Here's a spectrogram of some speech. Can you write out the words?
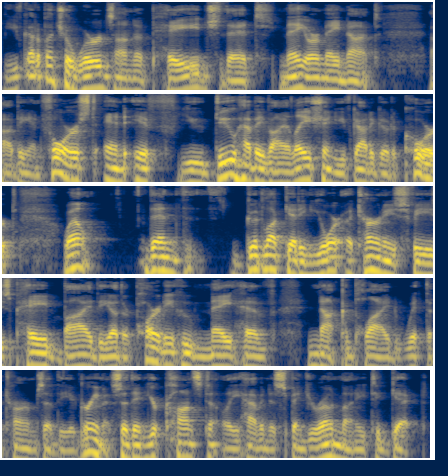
you've got a bunch of words on a page that may or may not uh, be enforced. And if you do have a violation, you've got to go to court. Well, then th- good luck getting your attorney's fees paid by the other party who may have not complied with the terms of the agreement. So then you're constantly having to spend your own money to get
